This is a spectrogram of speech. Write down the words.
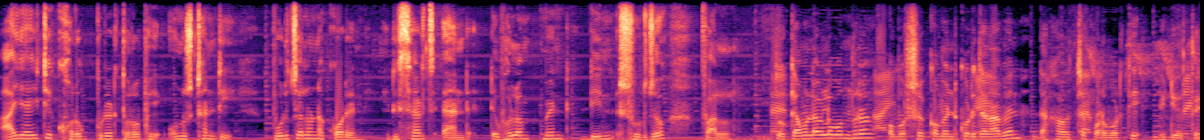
আইআইটি খড়গপুরের তরফে অনুষ্ঠানটি পরিচালনা করেন research and development dean Surya Pal. তো কেমন লাগল বন্ধুরা? অবশ্যই কমেন্ট করে জানাবেন। দেখা হচ্ছে পরবর্তী ভিডিওতে।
